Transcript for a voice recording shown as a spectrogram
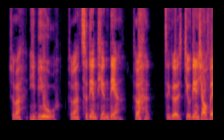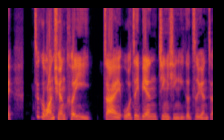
是吧？一比五是吧？吃点甜点是吧？这个酒店消费，这个完全可以在我这边进行一个资源整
